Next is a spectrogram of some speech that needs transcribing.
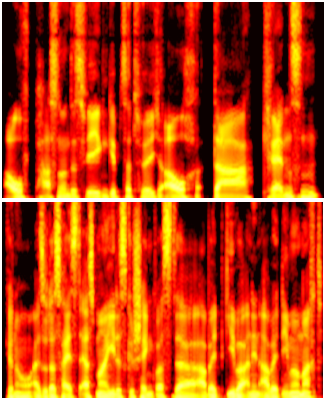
aufpassen und deswegen gibt es natürlich auch da Grenzen. Genau, also das heißt erstmal, jedes Geschenk, was der Arbeitgeber an den Arbeitnehmer macht,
